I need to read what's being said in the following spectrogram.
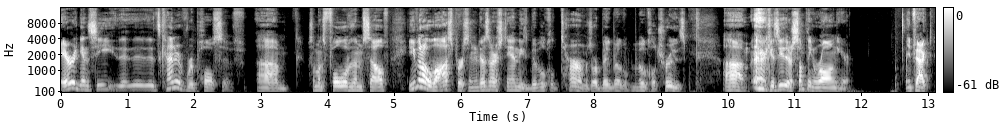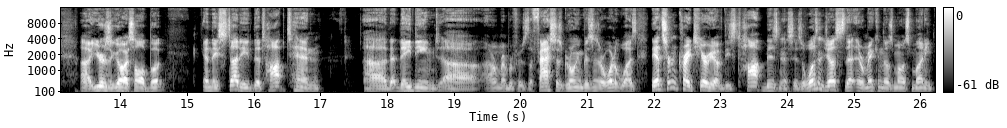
arrogancy, it's kind of repulsive. Um, someone's full of themselves. Even a lost person who doesn't understand these biblical terms or biblical, biblical truths um, can see there's something wrong here. In fact, uh, years ago, I saw a book and they studied the top 10 uh, that they deemed, uh, I don't remember if it was the fastest growing business or what it was. They had certain criteria of these top businesses. It wasn't just that they were making those most money,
